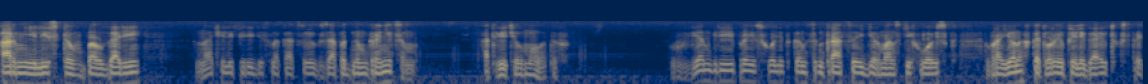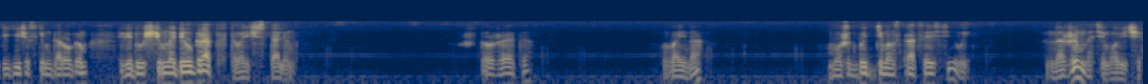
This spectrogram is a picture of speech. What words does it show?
армии листов в Болгарии начали передислокацию к западным границам, ответил Молотов. В Венгрии происходит концентрация германских войск в районах, которые прилегают к стратегическим дорогам, ведущим на Белград, товарищ Сталин. Что же это? Война? Может быть, демонстрация силы? Нажим на Тимовича?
